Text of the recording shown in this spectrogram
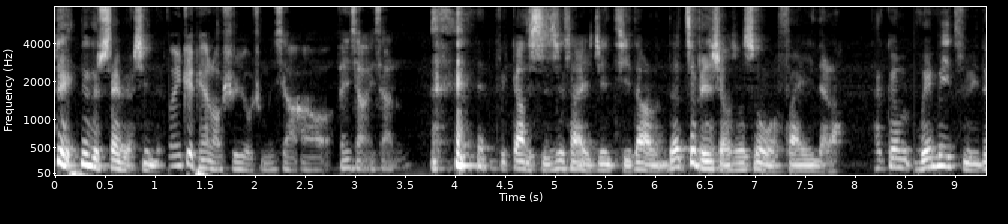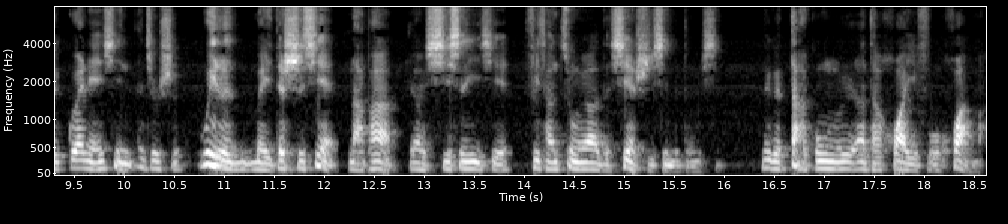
对，那个是代表性的。关于这篇，老师有什么想要分享一下的？刚实际上已经提到了，那这篇小说是我翻译的了。它跟唯美主义的关联性，那就是为了美的实现，哪怕要牺牲一些非常重要的现实性的东西。那个大公让他画一幅画嘛，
